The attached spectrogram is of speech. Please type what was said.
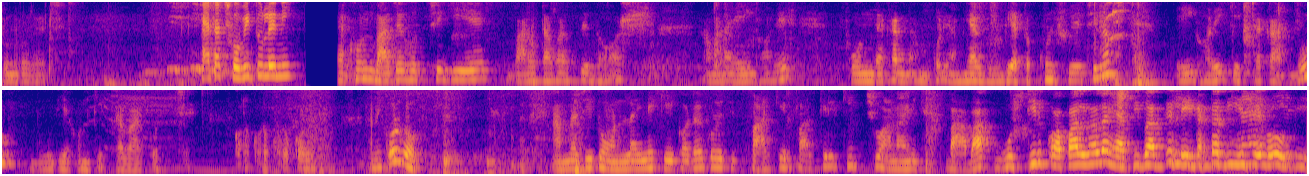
সুন্দর হয়েছে। একটা ছবি তুলে নি। এখন বাজে হচ্ছে গিয়ে বারোটা বাজতে দশ। আমরা এই ঘরে ফোন দেখার নাম করে আমি আর বৌদি এতক্ষণ শুয়েছিলাম। এই ঘরেই কেকটা কাটবো। বৌদি এখন কেকটা বার করছে। করো করো করো করো। আমি করব? আমরা যেহেতু অনলাইনে কেক অর্ডার করেছি স্পার্কেল ফার্কেল কিচ্ছু আনায়নি বাবা গোষ্ঠীর কপাল ভালো হ্যাপি বার্থডে লেখাটা দিয়েছে বৌদি।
